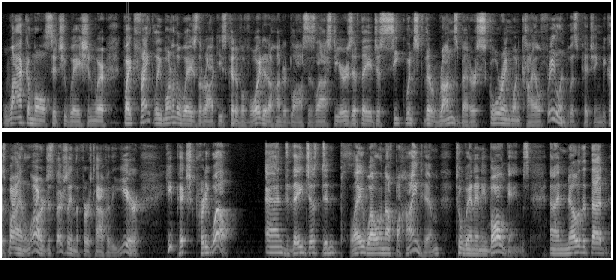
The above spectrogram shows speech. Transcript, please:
whack a mole situation where, quite frankly, one of the ways the Rockies could have avoided 100 losses last year is if they had just sequenced their runs better, scoring when Kyle Freeland was pitching. Because by and large, especially in the first half of the year, he pitched pretty well. And they just didn't play well enough behind him to win any ball games. And I know that that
